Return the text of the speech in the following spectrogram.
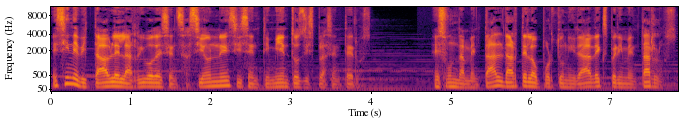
es inevitable el arribo de sensaciones y sentimientos displacenteros. Es fundamental darte la oportunidad de experimentarlos.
